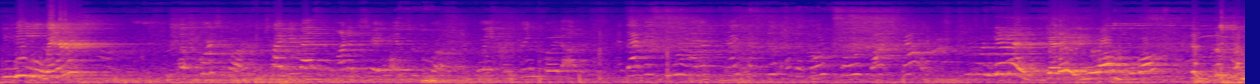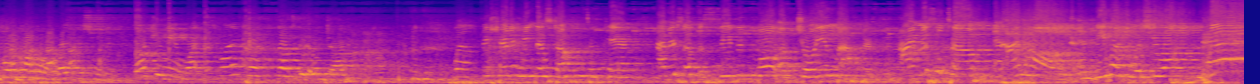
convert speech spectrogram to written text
You mean we're winners? Of course you are. You tried your best and wanted to share your gifts with the world and bring a green toy to others. And that makes you a winner tonight episode of the North Pole's Got Talent. Again. Get it? You all, you all? hold on, hold on, right this way. Don't you mean right this way? That's a good one, Jack. Well, be sure to hang those stockings with care. Have yourself a season full of joy and laughter. I'm Mistletoe. And I'm Holly. And we want to wish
